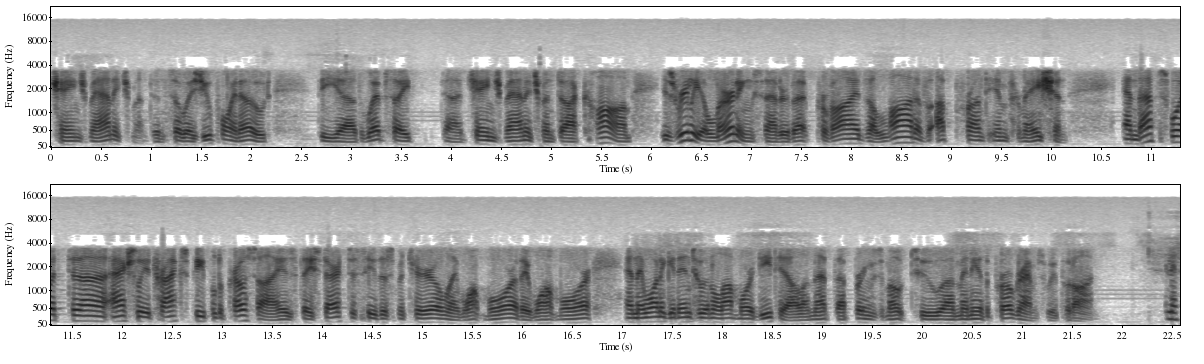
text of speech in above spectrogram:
change management. And so, as you point out, the uh, the website uh, changemanagement.com is really a learning center that provides a lot of upfront information. And that's what uh, actually attracts people to ProSci is they start to see this material and they want more, they want more, and they want to get into it in a lot more detail, and that, that brings them out to uh, many of the programs we put on. And if,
